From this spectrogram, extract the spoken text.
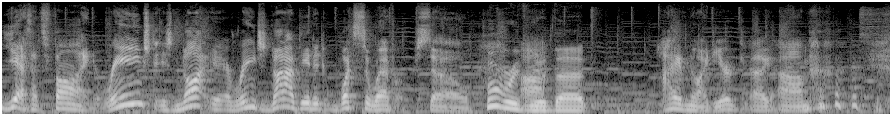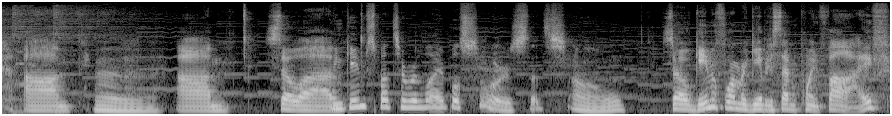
yes, that's fine. Arranged is not arranged is not outdated whatsoever. So Who reviewed that? I have no idea. Uh, um, um, Uh, um, so um, and GameSpot's a reliable source. That's oh. So Game Informer gave it a 7.5,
